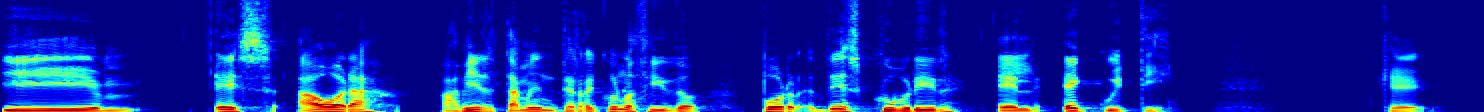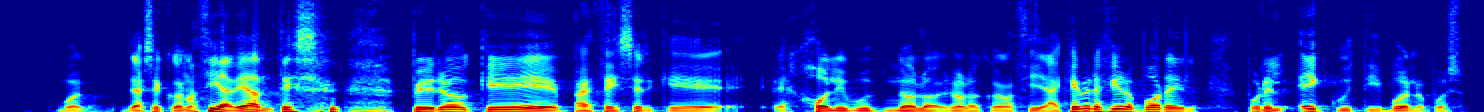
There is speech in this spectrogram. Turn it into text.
y es ahora abiertamente reconocido por descubrir el equity, que bueno, ya se conocía de antes, pero que parece ser que Hollywood no lo, conocía. ¿A qué me refiero por el, por el equity? Bueno, pues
